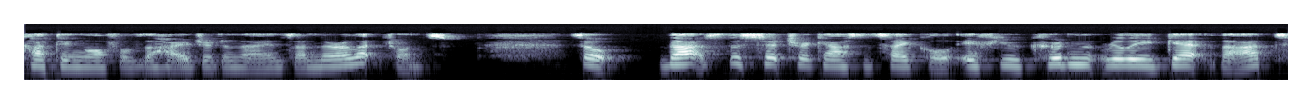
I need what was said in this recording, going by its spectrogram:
cutting off of the hydrogen ions and their electrons. So that's the citric acid cycle. If you couldn't really get that,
